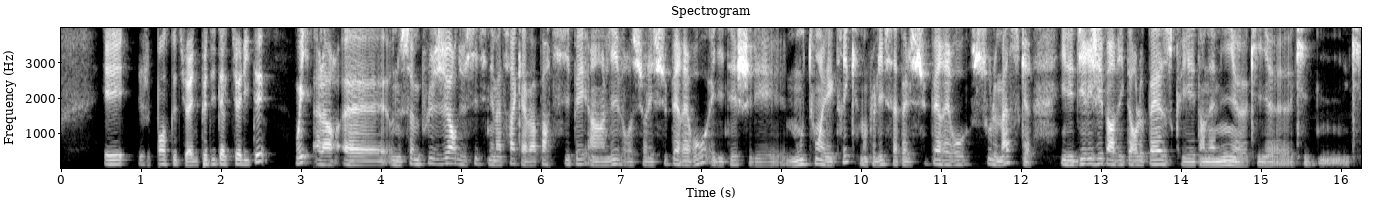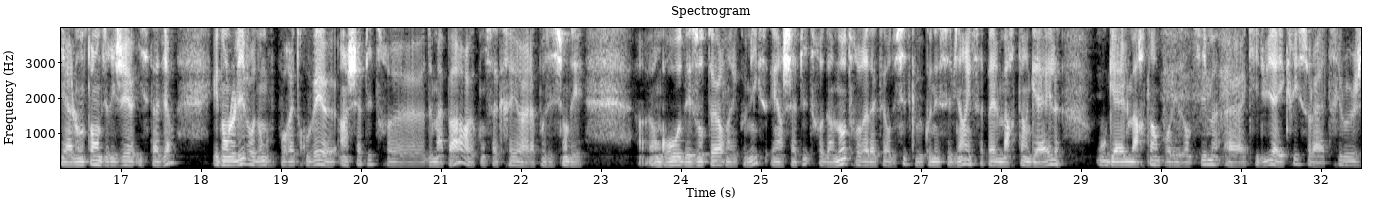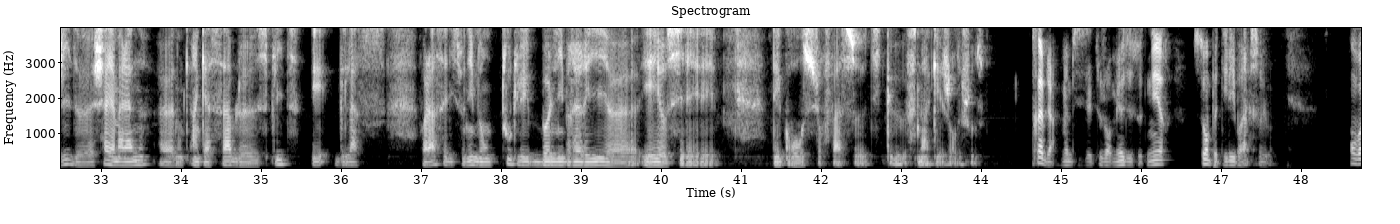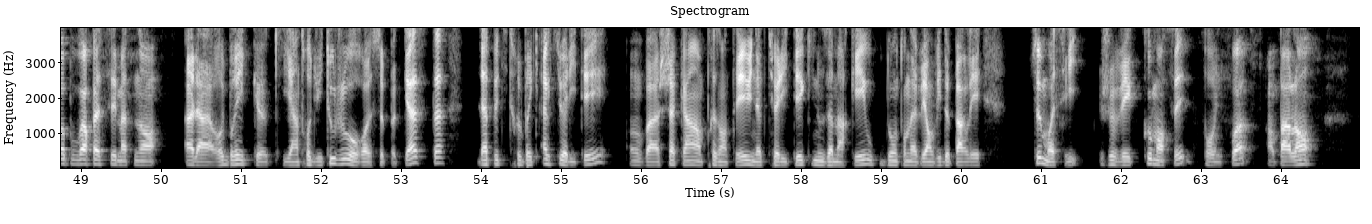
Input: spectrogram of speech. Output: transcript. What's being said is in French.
Et je pense que tu as une petite actualité. Oui, alors euh, nous sommes plusieurs du site Cinématrack à avoir participé à un livre sur les super-héros édité chez les Moutons électriques. Donc le livre s'appelle Super-héros sous le masque. Il est dirigé par Victor Lopez, qui est un ami euh, qui, euh, qui, qui a longtemps dirigé Istasia. Et dans le livre, donc, vous pourrez trouver un chapitre de ma part consacré à la position des, en gros, des auteurs dans les comics, et un chapitre d'un autre rédacteur du site que vous connaissez bien. Il s'appelle Martin Gaël, ou Gaël Martin pour les intimes, euh, qui lui a écrit sur la trilogie de Shyamalan, euh, donc Incassable, Split et Glace. Voilà, c'est disponible dans toutes les bonnes librairies euh, et aussi les, les grosses surfaces type euh, Fnac et ce genre de choses. Très bien, même si c'est toujours mieux de soutenir son petit libraire. Absolument. On va pouvoir passer maintenant à la rubrique qui introduit toujours ce podcast, la petite rubrique actualité. On va chacun présenter une actualité qui nous a marqué ou dont on avait envie de parler ce mois-ci. Je vais commencer pour une fois en parlant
